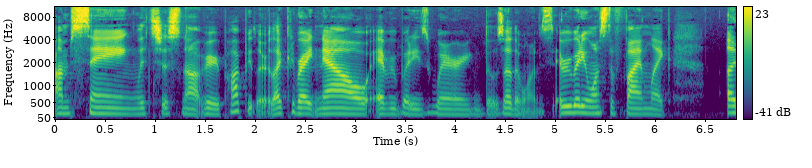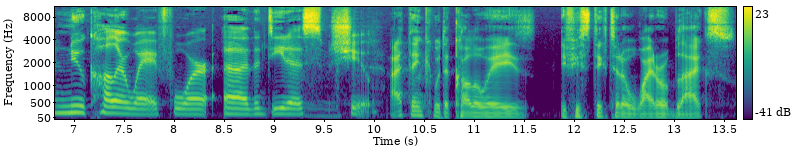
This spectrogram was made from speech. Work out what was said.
I'm saying it's just not very popular. Like right now, everybody's wearing those other ones. Everybody wants to find like a new colorway for uh, the Adidas shoe. I think with the colorways, if you stick to the white or blacks,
